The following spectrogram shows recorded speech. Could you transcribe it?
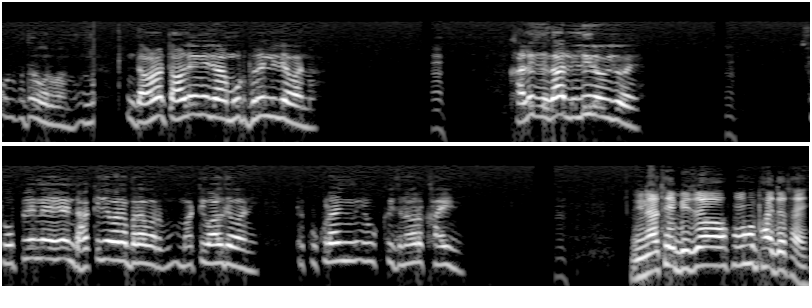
ઓછું વધારે વરવાનું દાણા ટાળી નહીં જવાના મૂઠ ભરી નહીં લેવાના ખાલી જગ્યા લીલી રહેવી જોઈએ સોંપીને એને ઢાંકી દેવાના બરાબર માટી વાળ દેવાની એટલે કુકડાને એવું કંઈ જનાવર ખાય નહીં. એનાથી બીજો શું શું ફાયદો થાય?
